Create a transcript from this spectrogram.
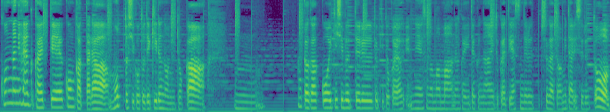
こんなに早く帰ってこんかったらもっと仕事できるのにとか、うん、なんか学校行き渋ってる時とかねそのままなんか言いたくないとかやって休んでる姿を見たりすると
